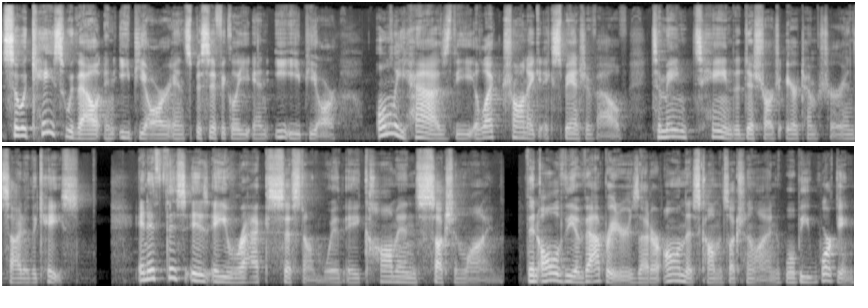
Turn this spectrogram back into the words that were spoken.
So, a case without an EPR and specifically an EEPR only has the electronic expansion valve to maintain the discharge air temperature inside of the case. And if this is a rack system with a common suction line, then all of the evaporators that are on this common suction line will be working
